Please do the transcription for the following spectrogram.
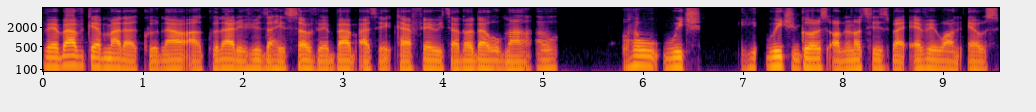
Vibhav get mad at Kunal, and Kunal reveals that he saw Vibhav at a cafe with another woman, who, who which which goes unnoticed by everyone else.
